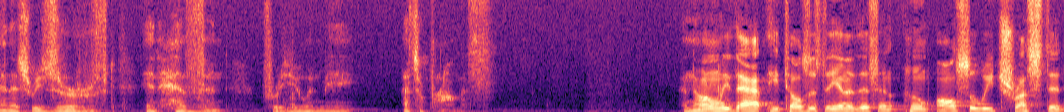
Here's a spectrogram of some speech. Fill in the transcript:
and it's reserved in heaven for you and me. That's a promise. And not only that, he tells us the end of this, in whom also we trusted.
